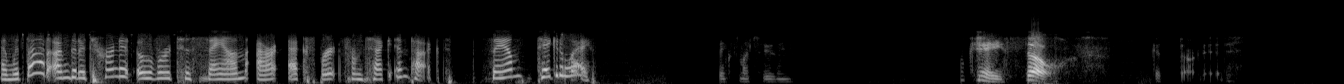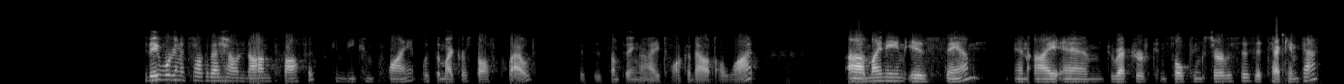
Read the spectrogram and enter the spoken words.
And with that, I'm going to turn it over to Sam, our expert from Tech Impact. Sam, take it away. Thanks so much, Susan. Okay, so get started. Today we're going to talk about how nonprofits can be compliant with the Microsoft Cloud. This is something I talk about a lot. Uh, my name is Sam, and I am Director of Consulting Services at Tech Impact.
